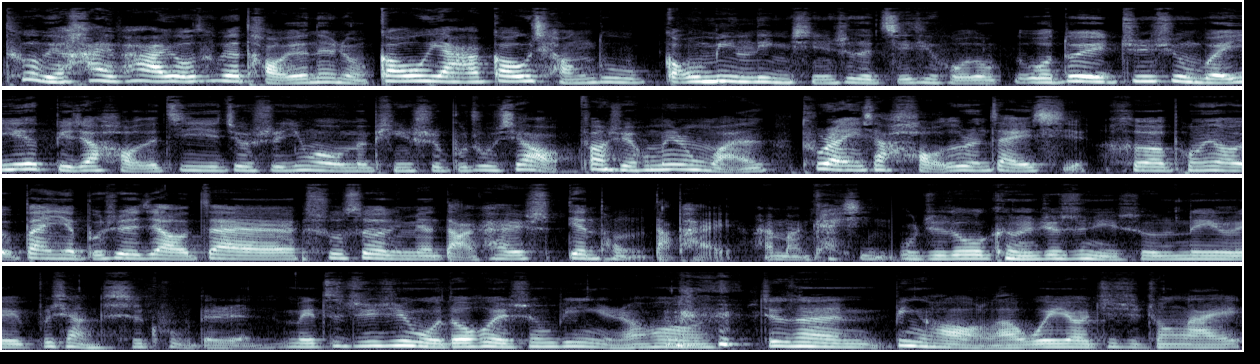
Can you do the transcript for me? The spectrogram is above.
特别害怕又特别讨厌那种高压、高强度、高命令形式的集体活动。我对军训唯一比较好的记忆，就是因为我们平时不住校，放学后没人玩，突然一下好多人在一起，和朋友半夜不睡觉，在宿舍里面打开电筒打牌，还蛮开心。我觉得我可能就是你说的那一类不想吃苦的人。每次军训我都会生病，然后 就算病好了，我也要继续装来。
